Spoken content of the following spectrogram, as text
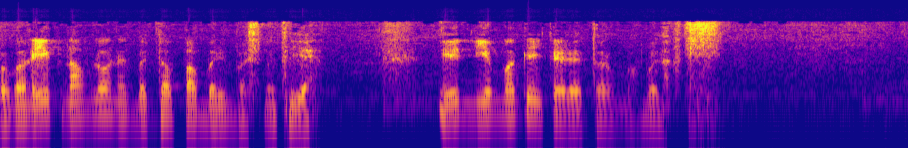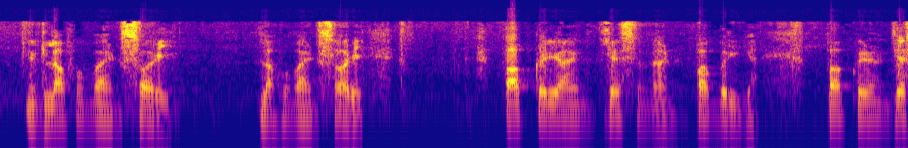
ભગવાન એક નામ લો ને બધા પાપ બળી ભસ્મ થઈ જાય. એ નિયમમાં કઈ કરે ધર્મ? બોલો. લાફ ઓફ માઇન્ડ સોરી લાફોમાં એન્ડ સોરી પાપ કર્યા જય સ્નાન પાપ ભરી ગયા. પાપ કર્યા જસ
